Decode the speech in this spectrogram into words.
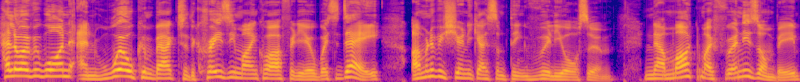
Hello everyone and welcome back to the crazy Minecraft video where today I'm going to be showing you guys something really awesome. Now Mark, my friendly zombie,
